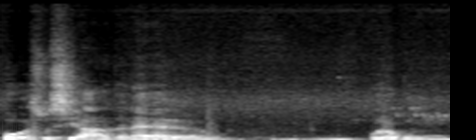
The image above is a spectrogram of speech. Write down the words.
ou associada, né, por algum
